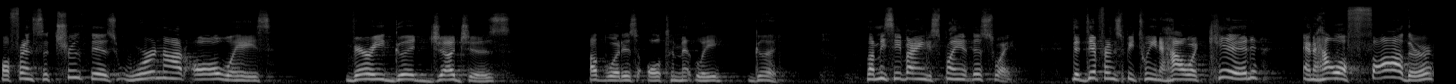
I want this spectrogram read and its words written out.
Well, friends, the truth is, we're not always very good judges of what is ultimately good. Let me see if I can explain it this way the difference between how a kid and how a father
